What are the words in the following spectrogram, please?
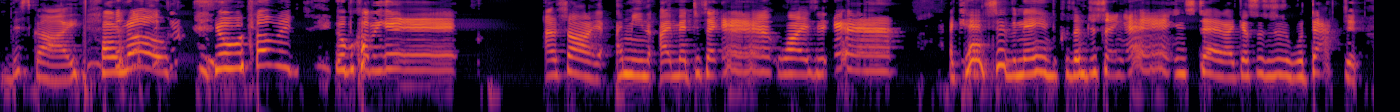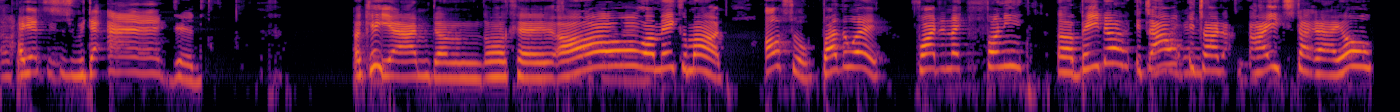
this guy. Oh no, you're becoming, you're becoming. Eh. I'm sorry. I mean, I meant to say. Eh. Why is it? Eh. I can't say the name because I'm just saying eh, instead. I guess this is redacted. Okay, I guess this is redacted. Okay, yeah, I'm done. Okay. Oh, I'll make a mod. Also, by the way, Friday Night Funkin' uh, beta, it's Oh out. It's on itch.io,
